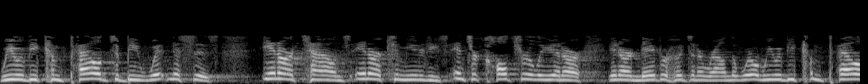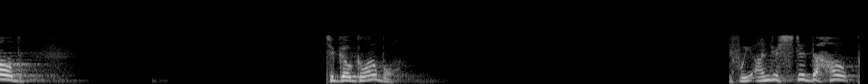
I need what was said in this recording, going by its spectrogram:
We would be compelled to be witnesses in our towns, in our communities, interculturally in our, in our neighborhoods and around the world. We would be compelled to go global. If we understood the hope,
